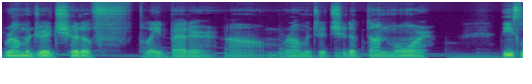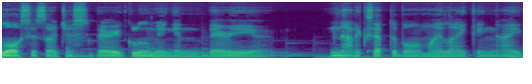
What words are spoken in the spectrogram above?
Real Madrid should have played better. Um, Real Madrid should have done more. These losses are just very glooming and very uh, not acceptable in my liking. I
